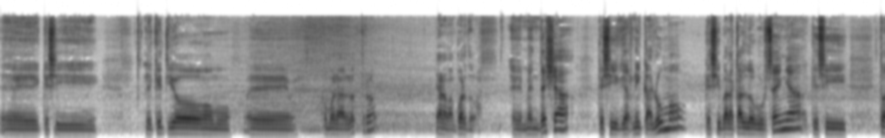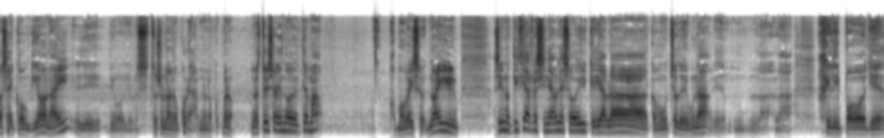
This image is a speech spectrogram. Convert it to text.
Eh, que si Lequetio, eh, ¿cómo era el otro? Ya no me acuerdo. Eh, que si Guernica Lumo, que si Baracaldo Burseña, que si todas hay con guion ahí. digo, pues esto es una locura, Bueno, me estoy saliendo del tema. Como veis, no hay así noticias reseñables. Hoy quería hablar como mucho de una, eh, la, gilipollez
